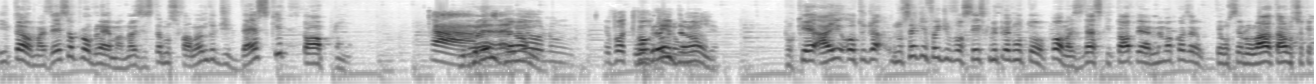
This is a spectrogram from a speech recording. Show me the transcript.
então, mas esse é o problema. Nós estamos falando de desktop. Ah, o mas grandão. eu não. Eu vou, vou ter um grandão. dia. Porque aí, outro dia, não sei quem foi de vocês que me perguntou, pô, mas desktop é a mesma coisa, tem um celular e tal, não sei o quê.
